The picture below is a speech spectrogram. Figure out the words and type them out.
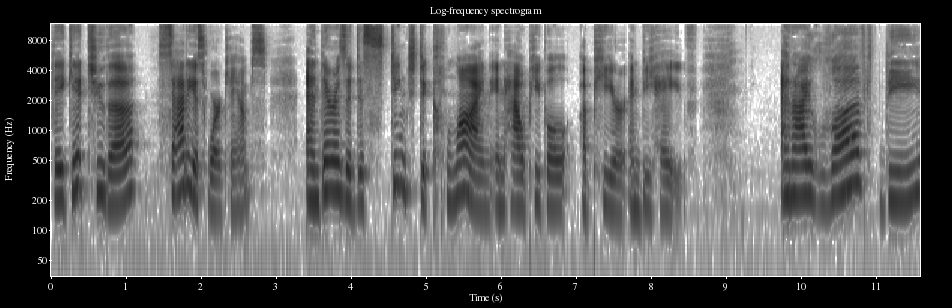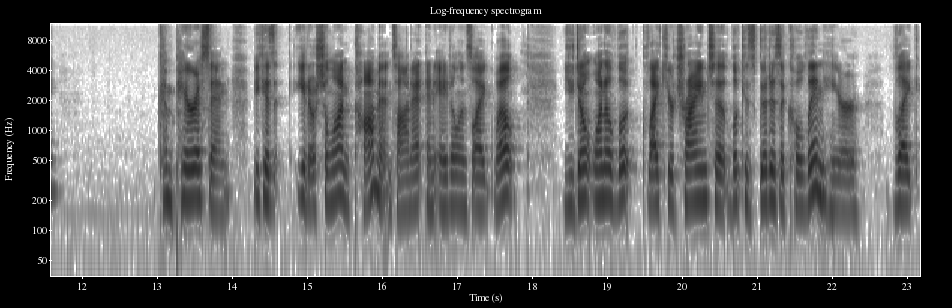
they get to the Sadeas war camps and there is a distinct decline in how people appear and behave. And I loved the comparison because, you know, shallan comments on it and Adolin's like, well, you don't want to look like you're trying to look as good as a Kholin here. Like,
